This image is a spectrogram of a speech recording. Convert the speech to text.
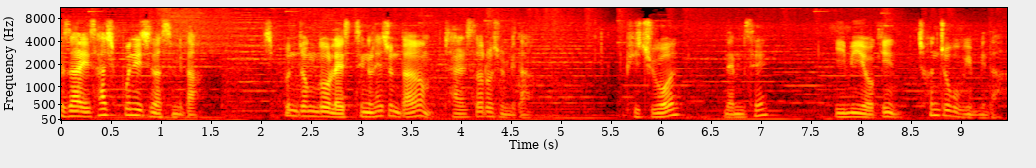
그 사이 40분이 지났습니다. 10분 정도 레스팅을 해준 다음 잘 썰어줍니다. 비주얼, 냄새, 이미 여긴 천조국입니다.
